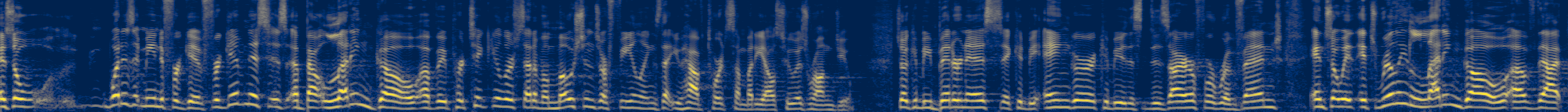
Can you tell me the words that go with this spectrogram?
And so, what does it mean to forgive? Forgiveness is about letting go of a particular set of emotions or feelings that you have towards somebody else who has wronged you. So it could be bitterness, it could be anger, it could be this desire for revenge. And so it, it's really letting go of that,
